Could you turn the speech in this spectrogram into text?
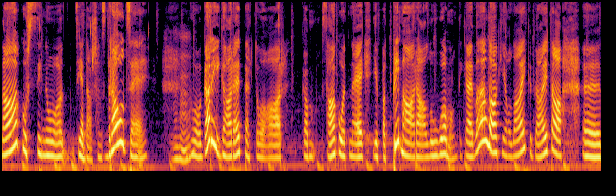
nākusi no dziedāšanas draudzē, mm -hmm. no garīgā repertuāra kam sākotnēji ir pat primārā loma, un tikai vēlāk, jau laika gaitā, e,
